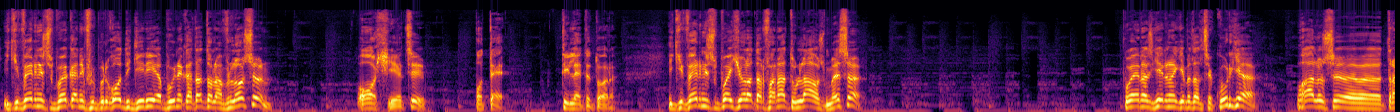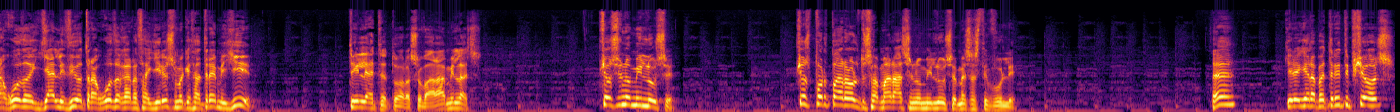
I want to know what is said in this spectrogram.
Η κυβέρνηση που έκανε υφυπουργό την κυρία που είναι κατά των αμβλώσεων; Όχι, έτσι. Ποτέ. Τι λέτε τώρα; Η κυβέρνηση που έχει όλα τα αρφανά του ΛΑΟΣ μέσα; Που ένας γύρναγε και με τα τσεκούρια. Ο άλλος ε, τραγούδα και άλλοι δύο τραγούδαγαν θα γυρίσουμε και θα τρέμει γη. Τι λέτε τώρα, σοβαρά μιλάς; Ποιος συνομιλούσε; Ποιος πορτπαρόλ του Σαμαρά συνομιλούσε μέσα στη Βουλή; Ε, κύριε Γεραπετρίτη, ποιος;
